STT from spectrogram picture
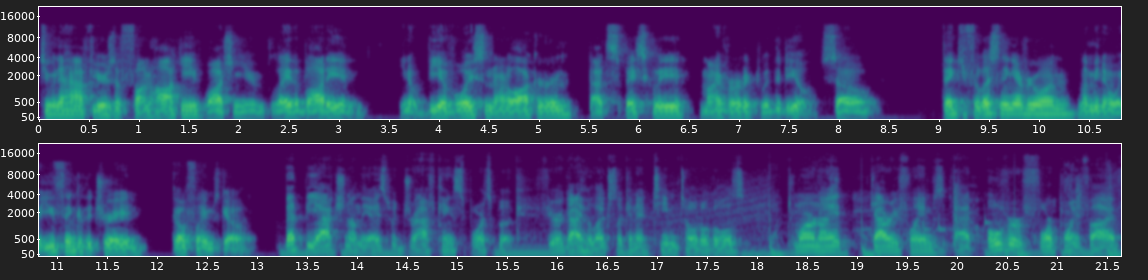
Two and a half years of fun hockey, watching you lay the body and you know be a voice in our locker room. That's basically my verdict with the deal. So Thank you for listening, everyone. Let me know what you think of the trade. Go Flames, go. Bet the action on the ice with DraftKings Sportsbook. If you're a guy who likes looking at team total goals, tomorrow night, Calgary Flames at over 4.5.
